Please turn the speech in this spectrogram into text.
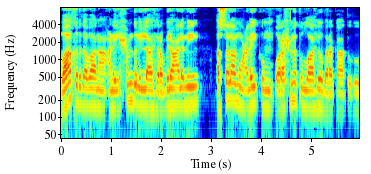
வாஹிருதவானா அனில் அஹமதுல்லாஹி ரபுல் ஆலமீன். அஸ்ஸலாமு அலைக்கும் வரஹமத்துல்லாஹி வரகாத்துஹூ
